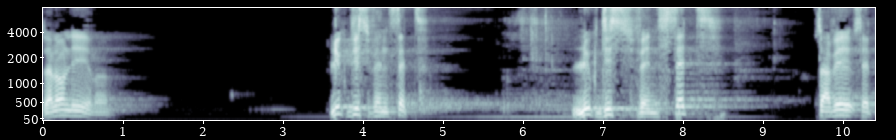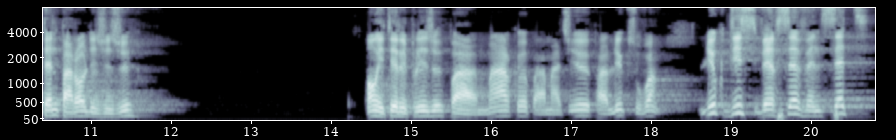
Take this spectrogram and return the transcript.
Nous allons lire Luc 10, 27. Luc 10, 27. Vous savez, certaines paroles de Jésus ont été reprises par Marc, par Matthieu, par Luc souvent. Luc 10, verset 27.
